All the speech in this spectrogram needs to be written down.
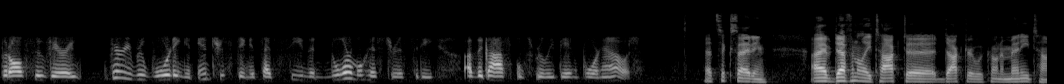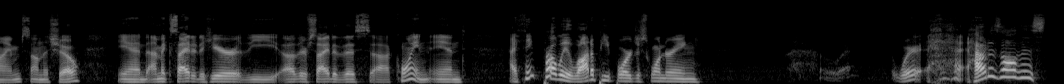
but also very very rewarding and interesting as I've seen the normal historicity of the Gospels really being borne out. That's exciting. I've definitely talked to Dr. Licona many times on the show, and I'm excited to hear the other side of this uh, coin. And I think probably a lot of people are just wondering where how does all this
